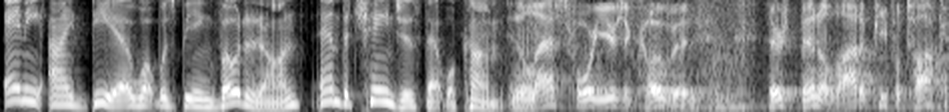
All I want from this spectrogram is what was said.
any idea what was being voted on and the changes that will come. In the last four years of COVID, there's been a lot of people talking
